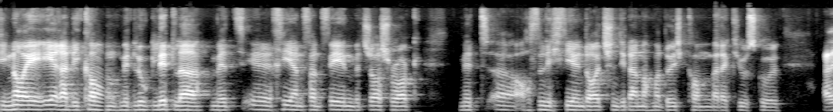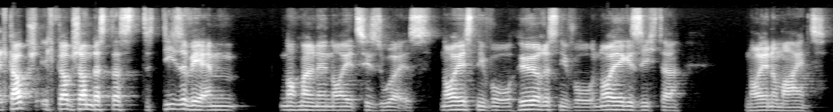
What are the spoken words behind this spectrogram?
die neue Ära, die kommt mit Luke Littler, mit äh, Chian van Veen, mit Josh Rock, mit äh, hoffentlich vielen Deutschen, die dann nochmal durchkommen bei der Q-School. Also ich glaube ich glaub schon, dass, das, dass diese WM nochmal eine neue Zäsur ist. Neues Niveau, höheres Niveau, neue Gesichter, neue Nummer eins.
